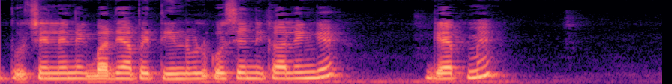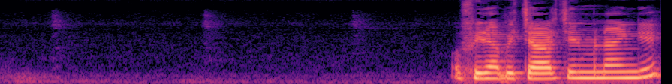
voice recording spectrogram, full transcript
दो चेन लेने के बाद यहाँ पे तीन डबल क्रोशिया निकालेंगे गैप में। और फिर यहाँ पे चार चेन बनाएँगे।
